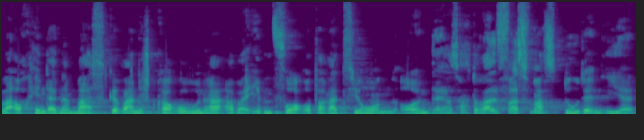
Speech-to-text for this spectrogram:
war auch hinter einer Maske, war nicht Corona, aber eben vor Operation. Und er sagte, Ralf, was machst du denn hier?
